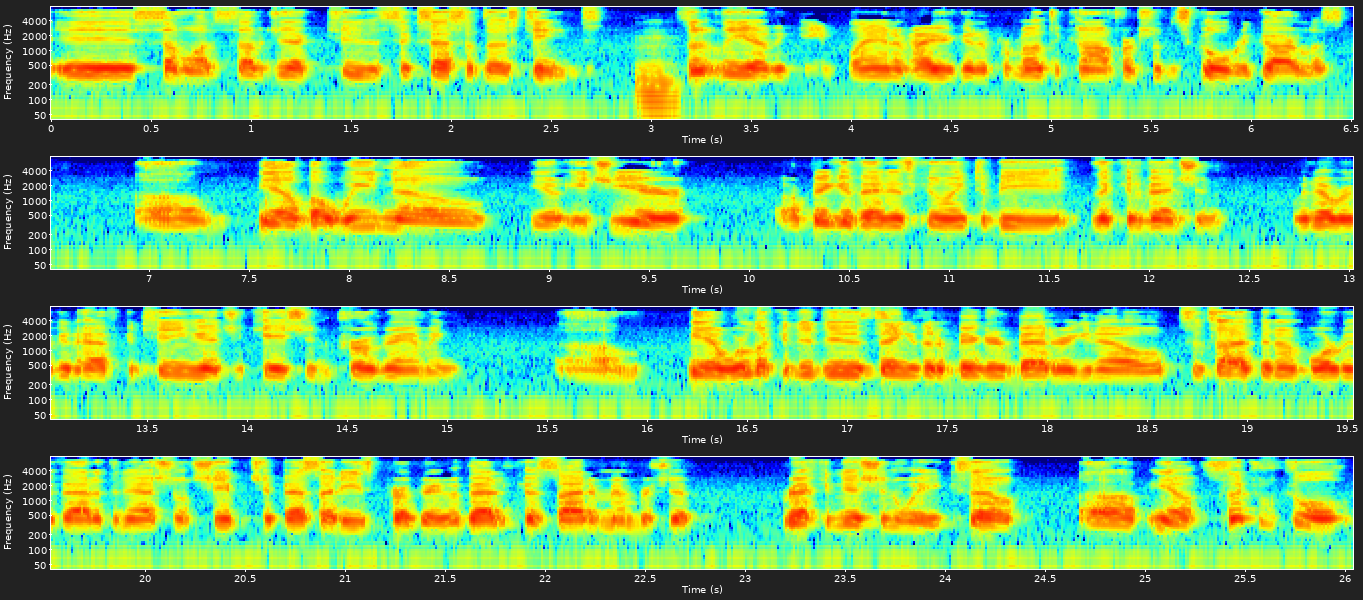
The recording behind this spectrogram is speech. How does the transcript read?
is somewhat subject to the success of those teams. Mm. Certainly, you have a game plan of how you're going to promote the conference or the school, regardless. Um, you know, but we know, you know, each year our big event is going to be the convention. We know we're going to have continuing education programming um, you know, we're looking to do things that are bigger and better. You know, since I've been on board, we've added the National Championship SIDs program. We've added COSIDA membership recognition week. So, uh, you know, cyclical,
